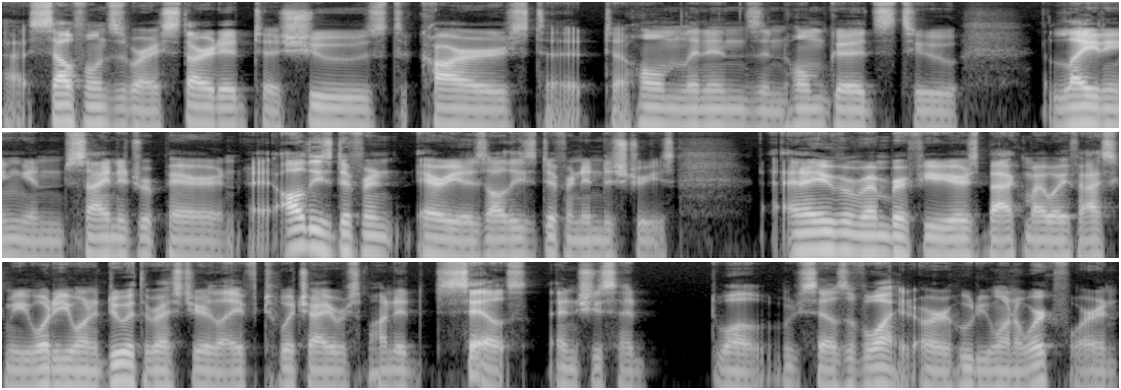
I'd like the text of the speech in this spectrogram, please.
uh, cell phones is where I started to shoes to cars to, to home linens and home goods to lighting and signage repair and uh, all these different areas, all these different industries. And I even remember a few years back, my wife asking me, What do you want to do with the rest of your life? To which I responded, Sales. And she said, Well, sales of what? Or who do you want to work for? And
